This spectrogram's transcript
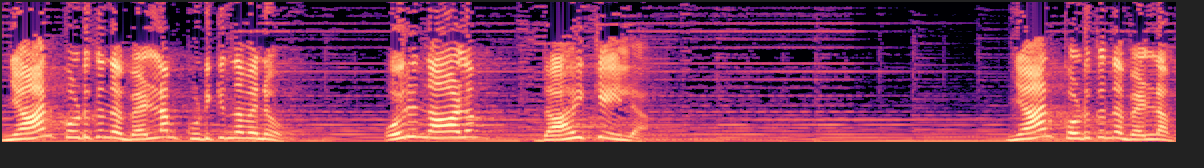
ഞാൻ കൊടുക്കുന്ന വെള്ളം കുടിക്കുന്നവനോ ഒരു നാളും ദാഹിക്കയില്ല. ഞാൻ കൊടുക്കുന്ന വെള്ളം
